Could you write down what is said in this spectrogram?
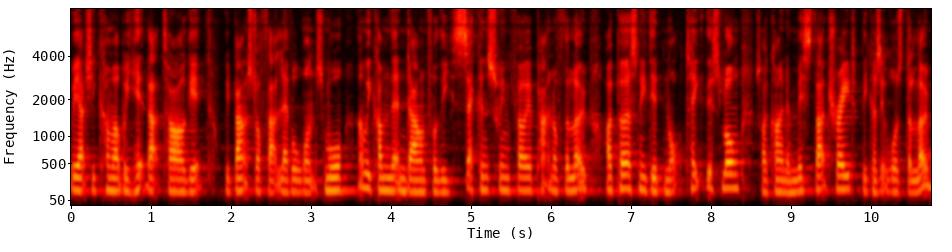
We actually come up, we hit that target, we bounced off that level once more, and we come then down for the second swing failure pattern of the low. I personally did not take this long, so I kind of missed that trade because it was the low.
